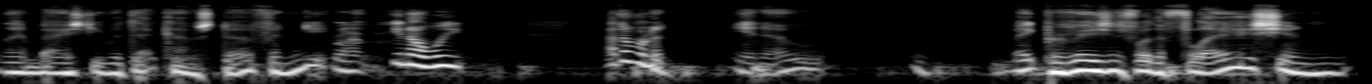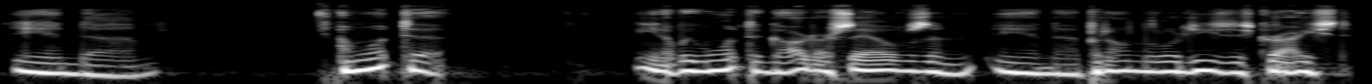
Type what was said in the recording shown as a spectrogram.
lambaste you with that kind of stuff, and you, Right. you know we, I don't want to you know make provisions for the flesh, and and um, I want to. You know, we want to guard ourselves and and uh, put on the Lord Jesus Christ,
